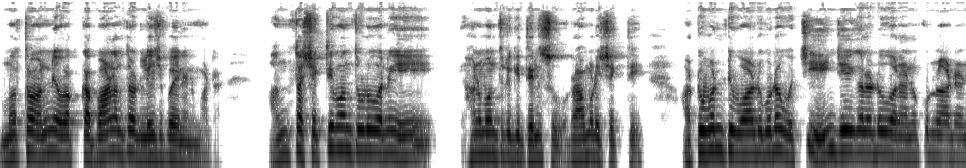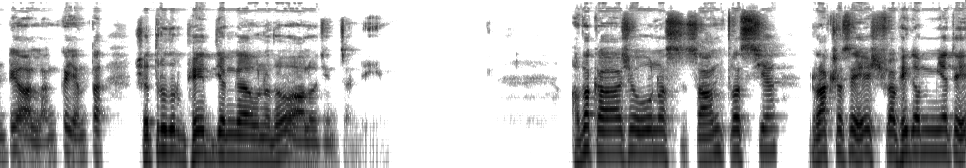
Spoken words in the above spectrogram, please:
మొత్తం అన్ని ఒక్క బాణంతో లేచిపోయాను అనమాట అంత శక్తివంతుడు అని హనుమంతుడికి తెలుసు రాముడి శక్తి. అటువంటి వాడు కూడా వచ్చి ఏం చేయగలడు అని అనుకున్నాడంటే ఆ లంక ఎంత శత్రుదుర్భేద్యంగా ఉన్నదో ఆలోచించండి. అవకాశో న సాంత్వస్య రాక్షసేష్వభిగమ్యతే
